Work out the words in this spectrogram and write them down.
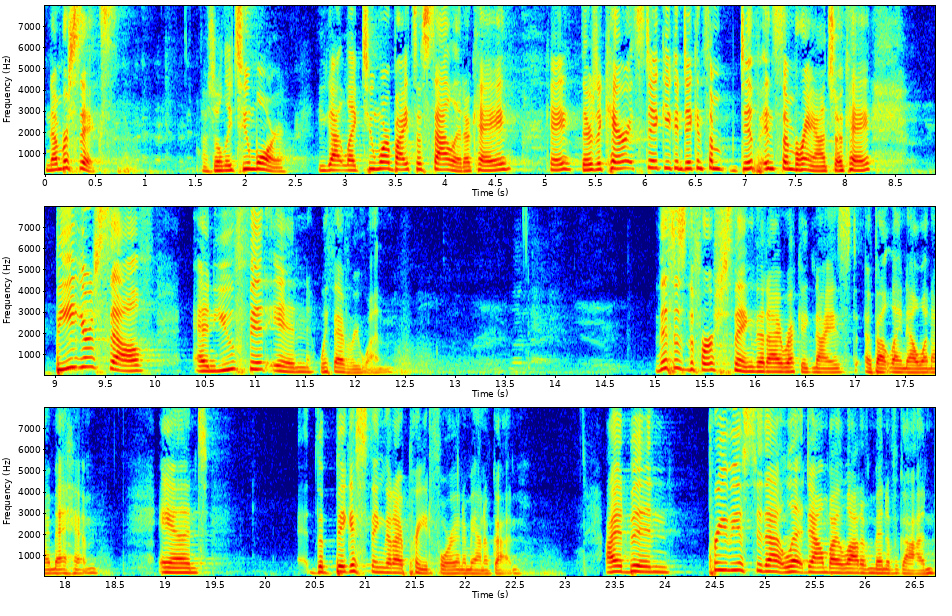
number six. There's only two more. You got like two more bites of salad, okay? Okay, there's a carrot stick you can dip in some, dip in some ranch, okay? Be yourself and you fit in with everyone. This is the first thing that I recognized about Lionel when I met him. And the biggest thing that I prayed for in a man of God. I had been, previous to that, let down by a lot of men of God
